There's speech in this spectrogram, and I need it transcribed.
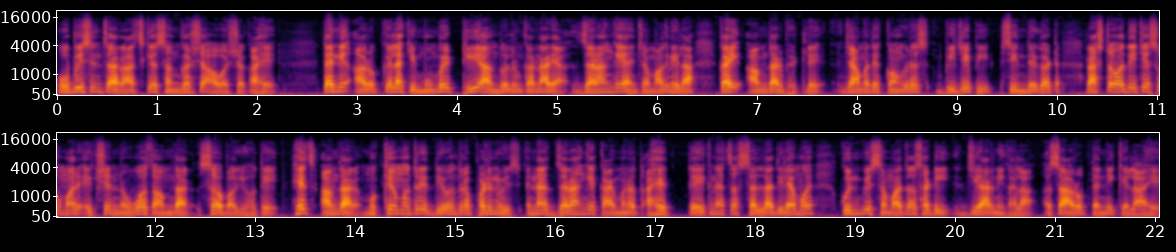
ओबीसींचा राजकीय संघर्ष आवश्यक आहे. त्यांनी आरोप केला की मुंबईत ठिय्या आंदोलन करणाऱ्या जरांगे यांच्या मागणीला काही आमदार भेटले ज्यामध्ये काँग्रेस बीजेपी शिंदे गट राष्ट्रवादीचे सुमारे एकशे नव्वद आमदार सहभागी होते. हेच आमदार मुख्यमंत्री देवेंद्र फडणवीस यांना जरांगे काय म्हणत आहेत ते ऐकण्याचा सल्ला दिल्यामुळे कुणबी समाजासाठी जी आर निघाला असा आरोप त्यांनी केला आहे.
